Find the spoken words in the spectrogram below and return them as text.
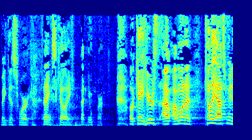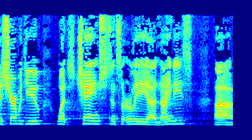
Make this work. Thanks, Kelly. okay, here's I, I want to. Kelly asked me to share with you what's changed since the early uh, 90s uh,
